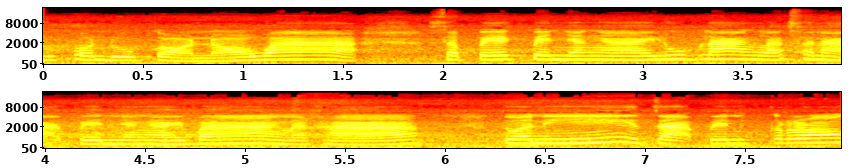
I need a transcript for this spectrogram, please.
ทุกคนดูก่อนเนาะว่า สเปคเป็นยังไงรูปร่างลักษณะเป็นยังไงบ้างนะคะ ตัวนี้จะเป็นกล้อง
